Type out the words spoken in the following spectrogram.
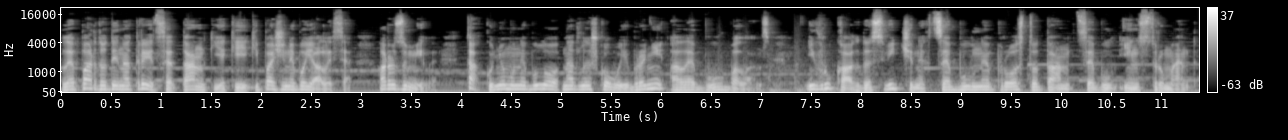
Леопард 1 а 3 це танк, який екіпажі не боялися, а розуміли. Так, у ньому не було надлишкової броні, але був баланс. І в руках досвідчених це був не просто танк, це був інструмент.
